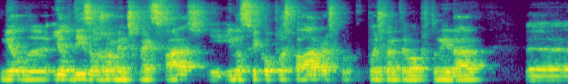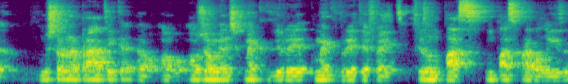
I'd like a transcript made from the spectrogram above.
ele, ele diz ao João Mendes como é que se faz e, e não se ficou pelas palavras, porque depois, quando teve a oportunidade, uh, mostrou na prática ao, ao, João Mendes como é, que deveria, como é que deveria ter feito. Fez um passe, um passe para a baliza,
